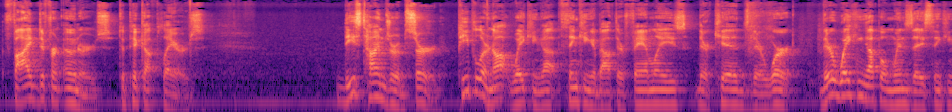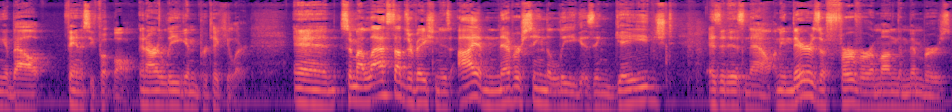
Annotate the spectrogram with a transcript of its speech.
five different owners to pick up players these times are absurd. People are not waking up thinking about their families, their kids, their work. They're waking up on Wednesdays thinking about fantasy football in our league in particular. And so, my last observation is I have never seen the league as engaged as it is now. I mean, there is a fervor among the members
